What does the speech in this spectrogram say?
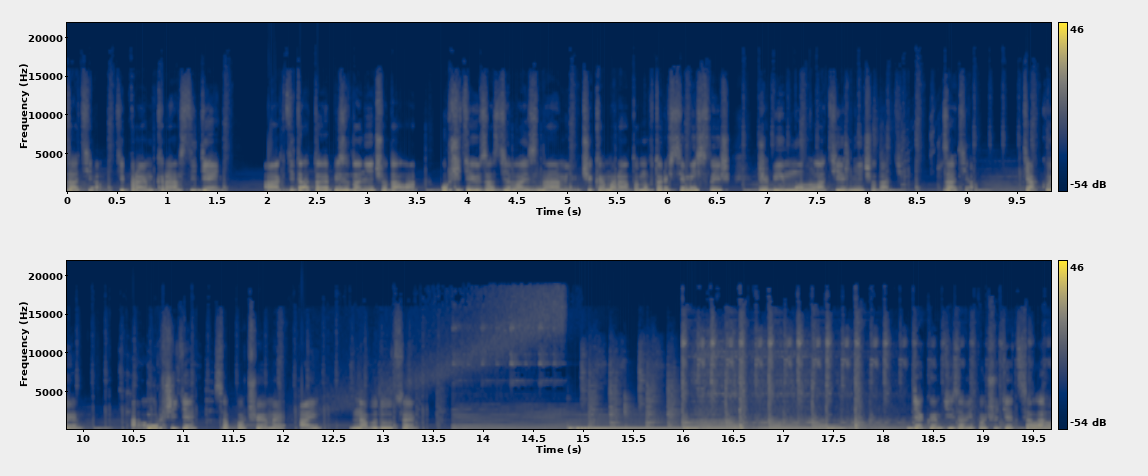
Zatiaľ ti prajem krásny deň a ak ti táto epizóda niečo dala, určite ju zazdieľaj známym či kamarátom, o ktorých si myslíš, že by im mohla tiež niečo dať. Zatiaľ. Ďakujem a určite sa počujeme aj na budúce. Ďakujem ti za vypočutie celého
